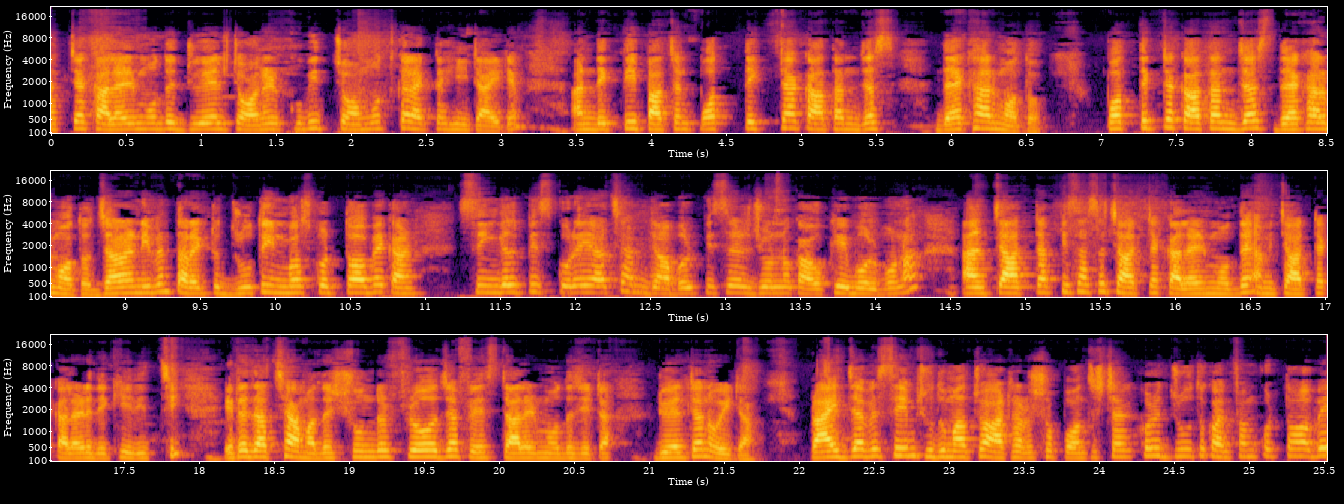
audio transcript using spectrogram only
একটা কালারের মধ্যে ডুয়েল টনের খুবই চমৎকার একটা হিট আইটেম আর দেখতেই পাচ্ছেন প্রত্যেকটা কাতান জাস্ট দেখার মতো। প্রত্যেকটা কাতান জাস্ট দেখার মতো। যারা নেবেন তারা একটু দ্রুত ইনভেস্ট করতে হবে, কারণ সিঙ্গেল পিস করেই আছে, আমি ডাবল পিসের জন্য কাউকে বলব না। আর চারটা পিস আছে, চারটা কালারের মধ্যে আমি চারটা কালারে দেখিয়ে দিচ্ছি। এটা যাচ্ছে আমাদের সুন্দর ফ্রোজা ফেস স্টাইলের মধ্যে যেটা ডুয়েলটান ওইটা। প্রাইস যাবে সেম শুধুমাত্র আঠারোশো পঞ্চাশ টাকা করে দ্রুত কনফার্ম করতে হবে।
